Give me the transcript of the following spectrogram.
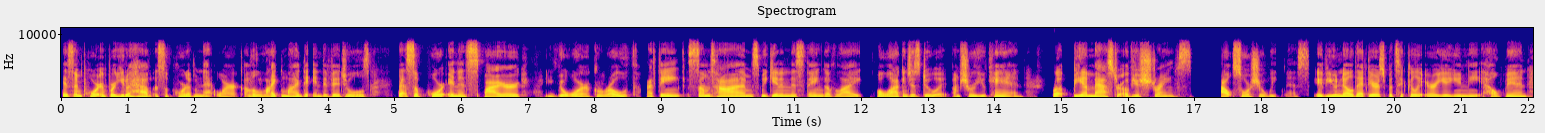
it's important for you to have a supportive network of like minded individuals that support and inspire your growth. I think sometimes we get in this thing of like, oh, well, I can just do it. I'm sure you can, but be a master of your strengths outsource your weakness. If you know that there's a particular area you need help in,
